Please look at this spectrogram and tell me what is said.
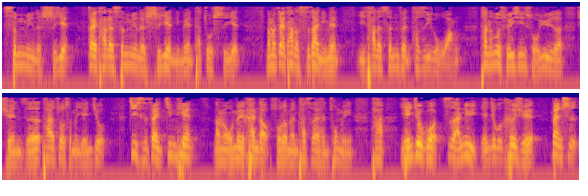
生命的实验，在他的生命的实验里面，他做实验。那么在他的时代里面，以他的身份，他是一个王，他能够随心所欲的选择他要做什么研究。即使在今天，那么我们也看到所罗门他实在很聪明，他研究过自然律，研究过科学，但是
